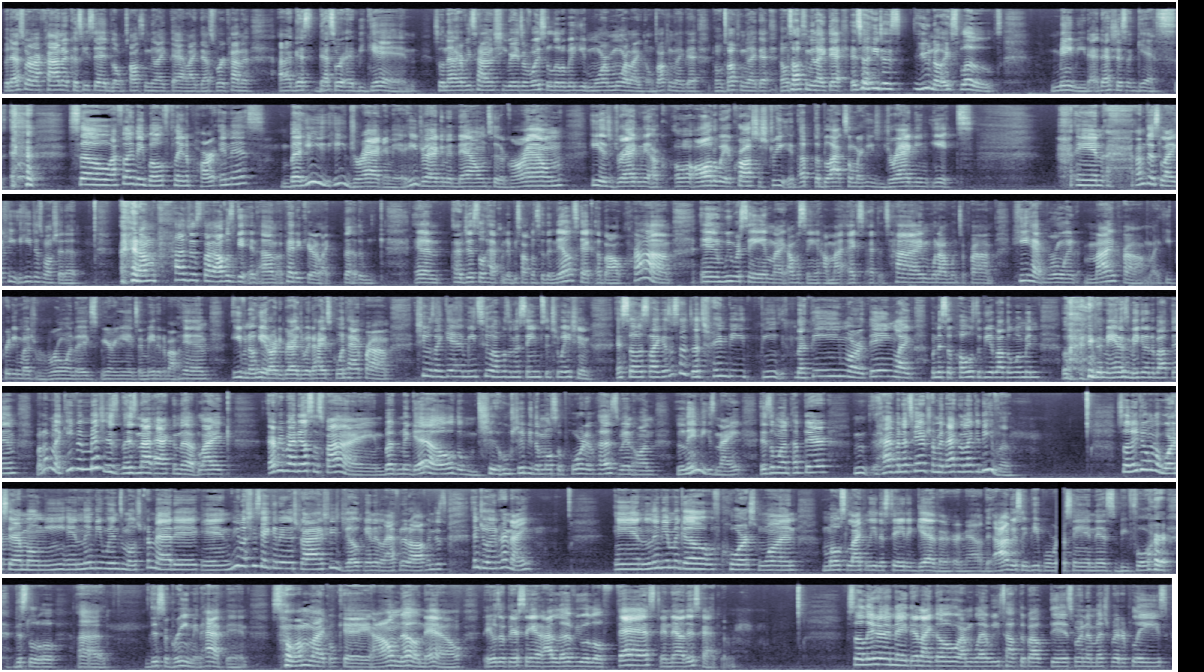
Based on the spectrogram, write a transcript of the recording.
But that's where I kind of, because he said, don't talk to me like that. Like, that's where kind of, I guess that's where it began. So now every time she raised her voice a little bit, he more and more like, "Don't talk to me like that. Don't talk to me like that. Don't talk to me like that." Until he just, you know, explodes. Maybe that that's just a guess. so I feel like they both played a part in this. but he he dragging it. He dragging it down to the ground. He is dragging it all the way across the street and up the block somewhere. He's dragging it, and I'm just like he he just won't shut up. And I'm I just thought I was getting um, a pedicure like the other week, and I just so happened to be talking to the nail tech about prom, and we were saying like I was saying how my ex at the time when I went to prom, he had ruined my prom. Like he pretty much ruined the experience and made it about him, even though he had already graduated high school and had prom. She was like, "Yeah, me too. I was in the same situation." And so it's like, is this a, a trendy theme, the theme or a thing? Like when it's supposed to be about the woman, like the man is making it about them. But I'm like, even Mitch is, is not acting up. Like Everybody else is fine, but Miguel, the who should be the most supportive husband on Lindy's night, is the one up there having a tantrum and acting like a diva. So they do an award ceremony, and Lindy wins most dramatic, and you know she's taking it in stride. She's joking and laughing it off, and just enjoying her night. And Lindy and Miguel, of course, won most likely to stay together. Now, obviously, people were saying this before this little. Uh, disagreement happened. So I'm like, okay, I don't know now. They was up there saying I love you a little fast and now this happened. So later that night they're like, oh, I'm glad we talked about this. We're in a much better place.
